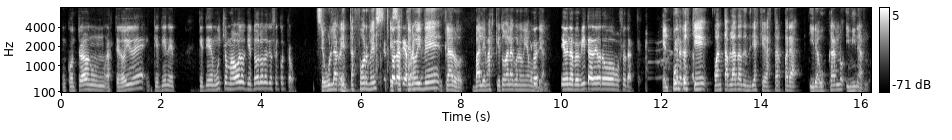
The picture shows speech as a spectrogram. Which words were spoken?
encontraron un asteroide que tiene, que tiene mucho más oro que todo lo oro que se ha encontrado. Según la revista Forbes, ese asteroide, claro, vale más que toda la economía mundial. Es una pepita de oro flotante. El punto es que cuánta plata tendrías que gastar para ir a buscarlo y minarlo.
